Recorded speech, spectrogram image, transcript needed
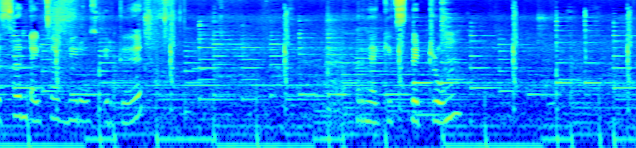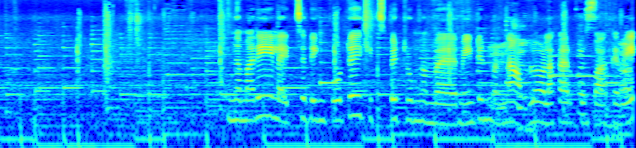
டிஃப்ரெண்ட் டைப்ஸ் ஆஃப் பீரோஸ் இருக்கு. பாருங்க கிட்ஸ் பெட்ரூம் இந்த மாதிரி லைட் செட்டிங் போட்டு கிட்ஸ் பெட்ரூம் நம்ம மெயின்டைன் பண்ணால் அவ்வளோ அழகாக இருக்கும் பார்க்கவே.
